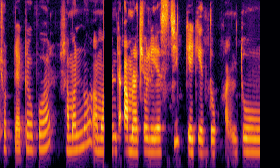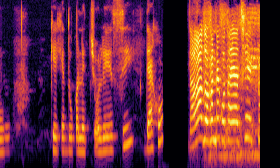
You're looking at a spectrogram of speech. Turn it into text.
ছোট্ট একটা উপহার, সামান্য আমার আমরা চলে এসেছি কেকের দোকান। তো কেকের দোকানে চলে এসেছি। দেখো। দাদা, দোকানটা কোথায় আছে? একটু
